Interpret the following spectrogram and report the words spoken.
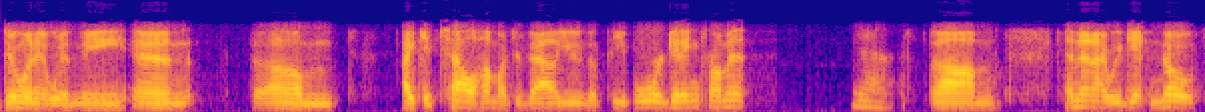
doing it with me and um I could tell how much value the people were getting from it Yeah. um, and then I would get notes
